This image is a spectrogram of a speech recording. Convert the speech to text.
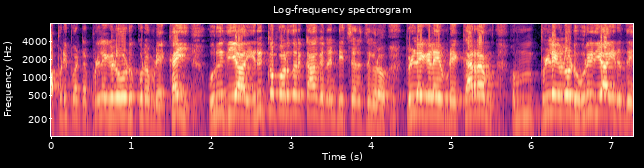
அப்படிப்பட்ட பிள்ளைகளோடு கூட உடைய கை உறுதியாக இருக்க போறதற்காக நன்றி செலுத்துகிறோம். பிள்ளைகளை உடைய கரம் உம் பிள்ளைகளோடு உறுதியாக இருந்து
